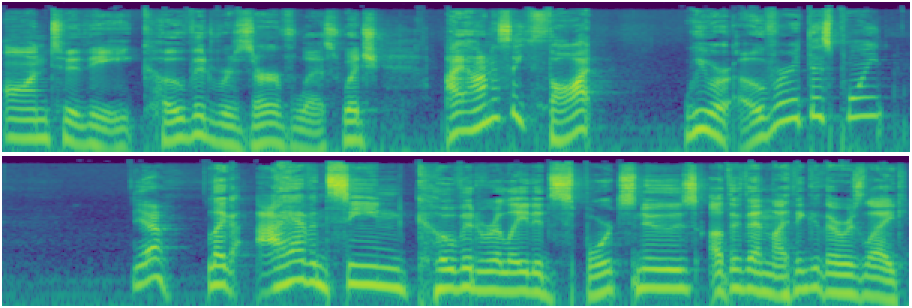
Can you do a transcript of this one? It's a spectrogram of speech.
onto the COVID reserve list, which I honestly thought we were over at this point. Yeah. Like I haven't seen COVID related sports news other than I think there was like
